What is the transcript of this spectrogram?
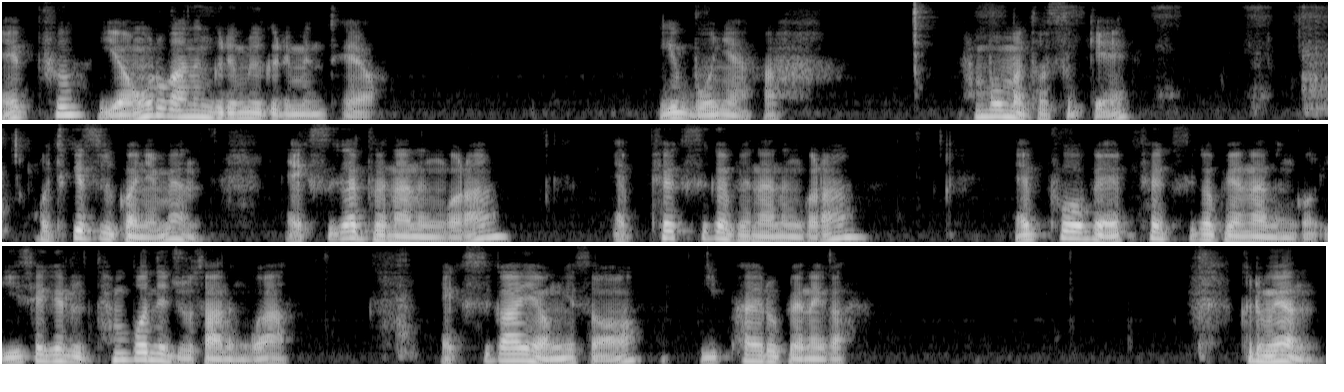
f0으로 가는 그림을 그리면 돼요. 이게 뭐냐? 아, 한 번만 더 쓸게. 어떻게 쓸 거냐면 x가 변하는 거랑 fx가 변하는 거랑 f of fx가 변하는 거 이 세 개를 한 번에 조사하는 거야. x가 0에서 2파이로 변해가. 그러면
